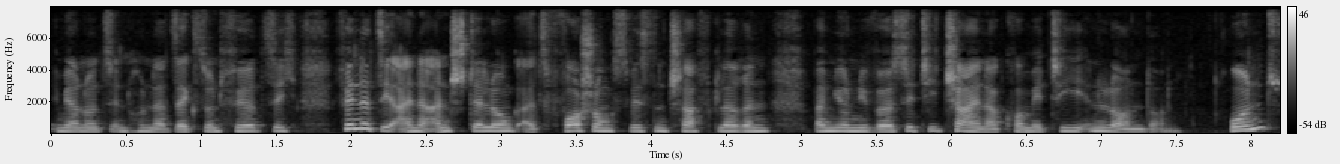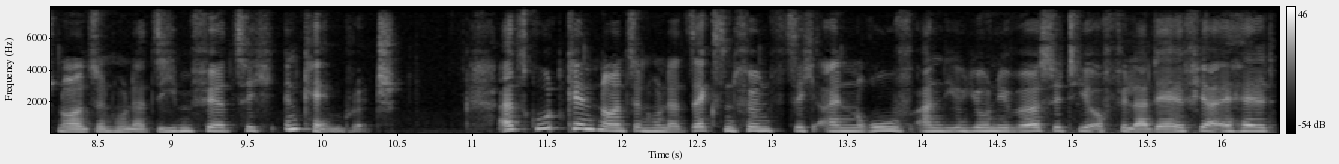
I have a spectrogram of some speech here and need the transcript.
im Jahr 1946 findet sie eine Anstellung als Forschungswissenschaftlerin beim University China Committee in London und 1947 in Cambridge. Als Gutkind 1956 einen Ruf an die University of Philadelphia erhält,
